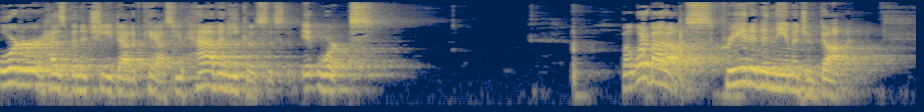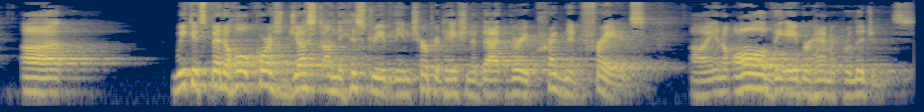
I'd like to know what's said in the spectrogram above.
order has been achieved out of chaos. You have an ecosystem. It works. But what about us? Created in the image of God. Uh, we could spend a whole course just on the history of the interpretation of that very pregnant phrase uh, in all of the Abrahamic religions.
